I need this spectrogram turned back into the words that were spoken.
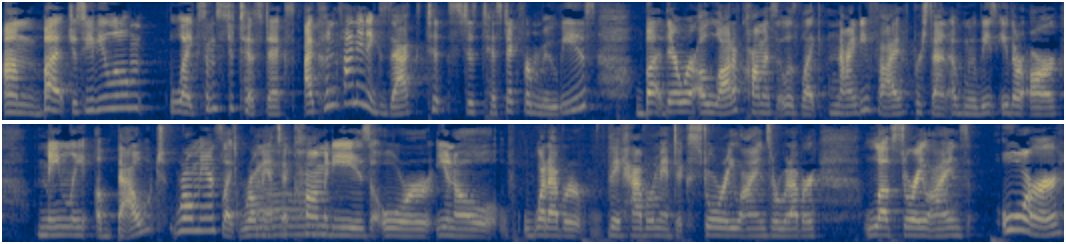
Um, but just to give you a little like some statistics, I couldn't find an exact t- statistic for movies, but there were a lot of comments that was like 95% of movies either are mainly about romance like romantic oh. comedies or you know whatever. They have romantic storylines or whatever love storylines or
